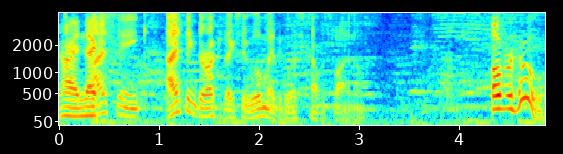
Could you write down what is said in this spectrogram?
All right, next. I think I think the Rockets actually will make the Western Conference Finals. Over who?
